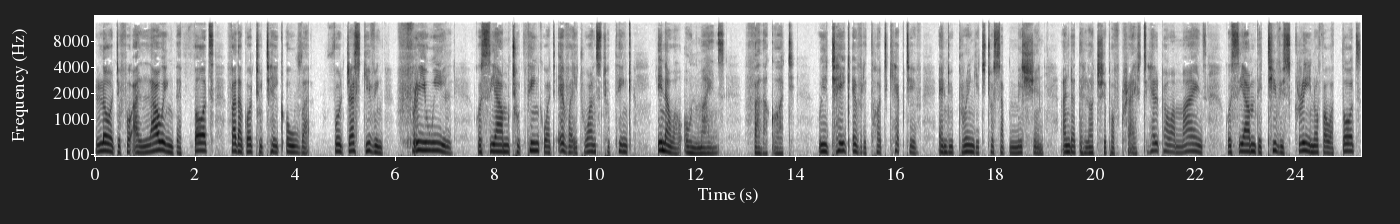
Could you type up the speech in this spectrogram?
Lord, for allowing the thoughts, Father God, to take over, for just giving free will, Kosiam, um, to think whatever it wants to think in our own minds. Father God, we take every thought captive and we bring it to submission under the Lordship of Christ. Help our minds, Kosiam, um, the TV screen of our thoughts,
